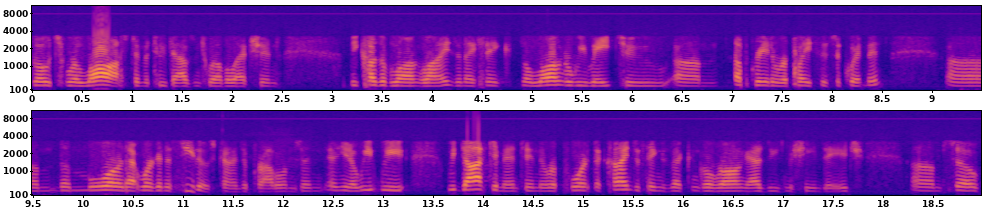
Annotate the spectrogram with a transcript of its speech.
votes were lost in the 2012 election because of long lines. And I think the longer we wait to um, upgrade or replace this equipment, um, the more that we're going to see those kinds of problems. And, and you know, we, we we document in the report the kinds of things that can go wrong as these machines age. Um, so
